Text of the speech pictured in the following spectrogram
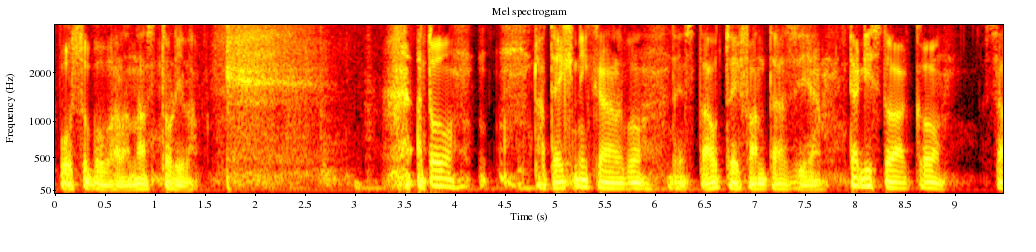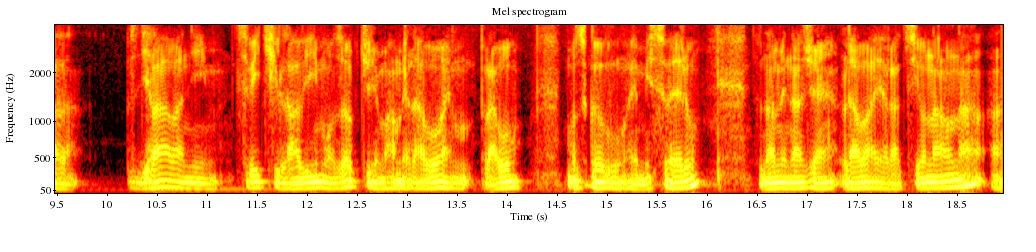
spôsobovala, nastolila. A to, tá technika, alebo ten stav, to je fantázia. Takisto ako sa vzdelávaním cvičí ľavý mozog, čiže máme ľavú aj pravú mozgovú hemisféru. To znamená, že ľavá je racionálna a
